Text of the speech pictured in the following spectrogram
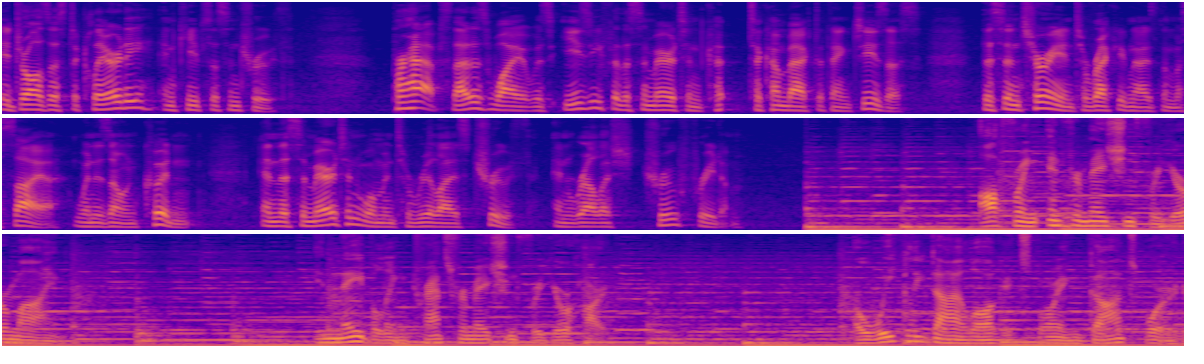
It draws us to clarity and keeps us in truth. Perhaps that is why it was easy for the Samaritan to come back to thank Jesus, the centurion to recognize the Messiah when his own couldn't, and the Samaritan woman to realize truth and relish true freedom. Offering information for your mind enabling transformation for your heart. A weekly dialogue exploring God's Word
